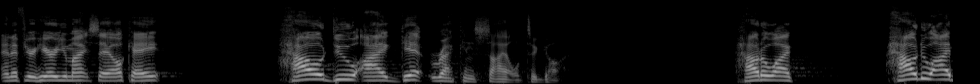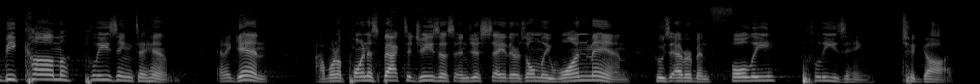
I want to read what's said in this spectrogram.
And if you're here, you might say, okay, how do I get reconciled to God? How do I how do I become pleasing to him? And again, I want to point us back to Jesus and just say there's only one man who's ever been fully pleasing to God.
